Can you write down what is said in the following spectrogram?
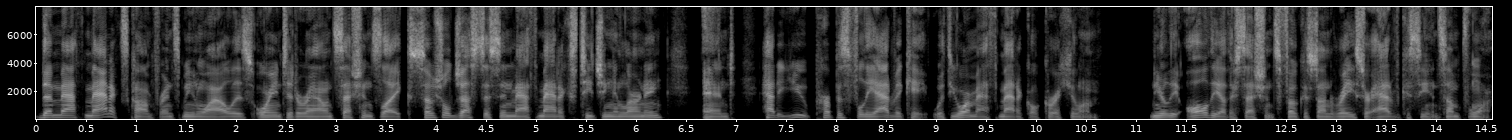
The mathematics conference, meanwhile, is oriented around sessions like social justice in mathematics teaching and learning and how do you purposefully advocate with your mathematical curriculum. Nearly all the other sessions focused on race or advocacy in some form.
